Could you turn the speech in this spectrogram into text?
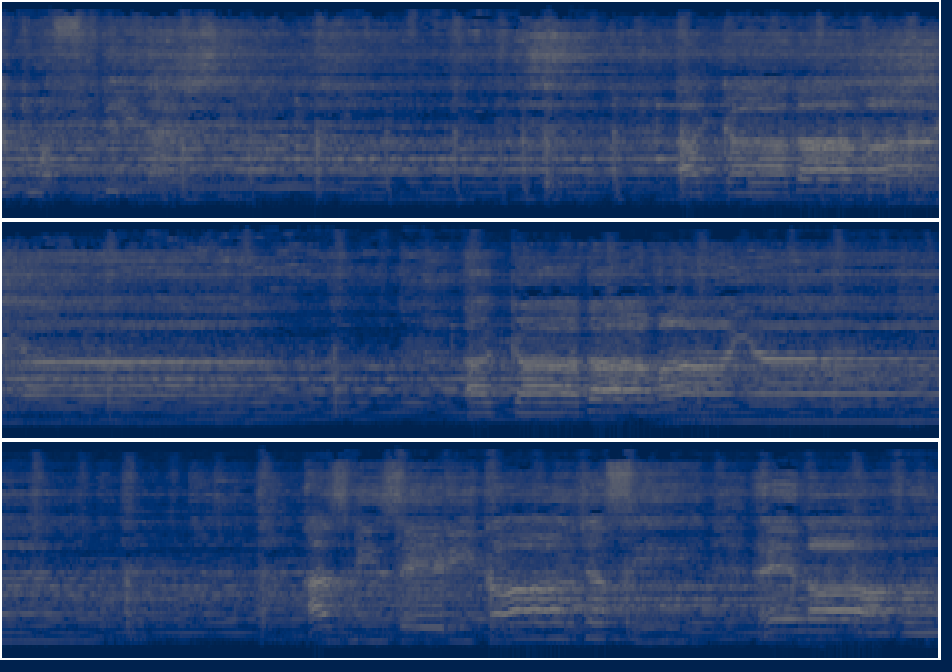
a tua fidelidade, Senhor. A cada manhã, a cada manhã, as misericórdias se renovam.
